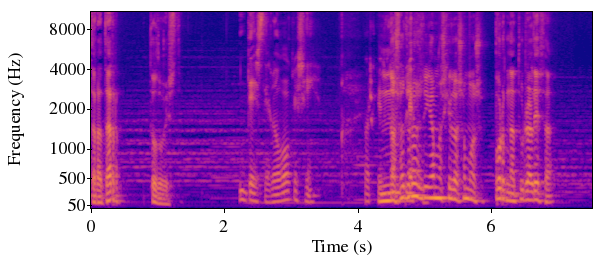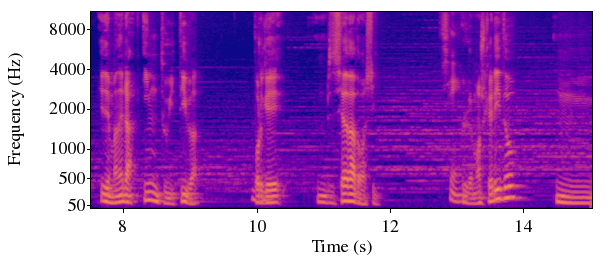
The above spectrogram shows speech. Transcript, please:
tratar todo esto. Desde luego que sí. Nosotros digamos que lo somos por naturaleza y de manera intuitiva, porque se ha dado así. Lo hemos querido mm,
